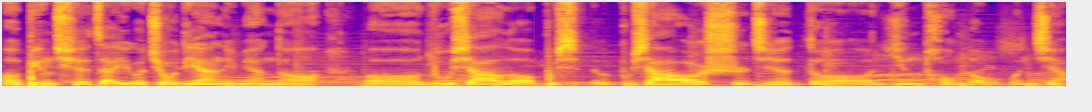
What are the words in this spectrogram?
呃，并且在一个酒店里面呢，呃，录下了不下不下二十节的音筒的文件，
